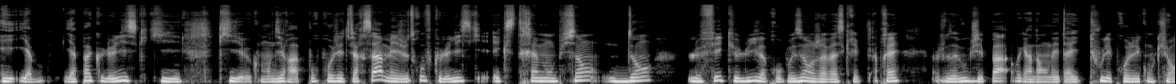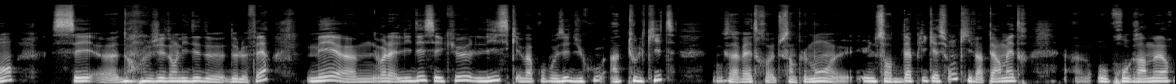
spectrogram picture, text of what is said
Et il y a, y a pas que le LISC qui, qui, euh, comment dire, a pour projet de faire ça, mais je trouve que le LISC est extrêmement puissant dans le fait que lui va proposer en JavaScript. Après, je vous avoue que j'ai pas regardé en détail tous les projets concurrents, c'est euh, j'ai dans l'idée de, le faire, mais euh, voilà, l'idée c'est que Lisk va proposer du coup un toolkit, donc ça va être euh, tout simplement une sorte d'application qui va permettre aux programmeurs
